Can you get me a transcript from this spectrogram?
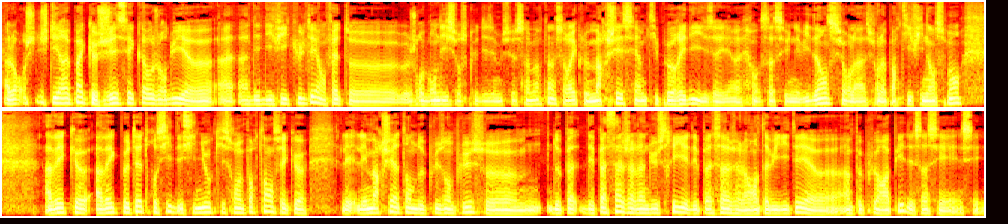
Alors, je, je, dirais pas que GCK aujourd'hui euh, a, a, des difficultés. En fait, euh, je rebondis sur ce que disait Monsieur Saint-Martin. C'est vrai que le marché c'est un petit peu ready. Euh, ça, c'est une évidence sur la sur la partie financement, avec avec peut-être aussi des signaux qui sont importants. C'est que les, les, marchés attendent de plus en plus de, des passages à l'industrie et des passages à la rentabilité un peu plus rapides. Et ça, c'est c'est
